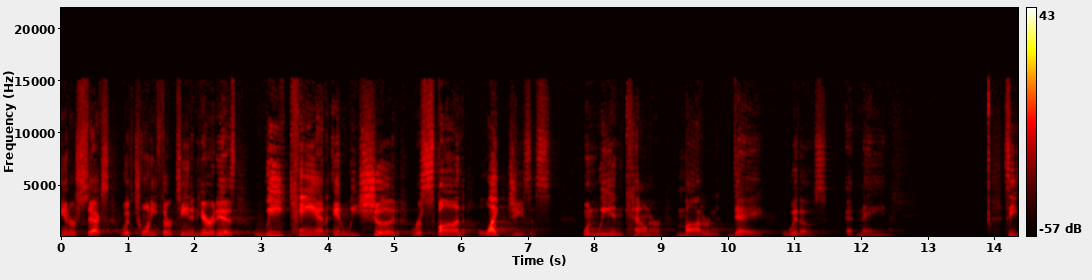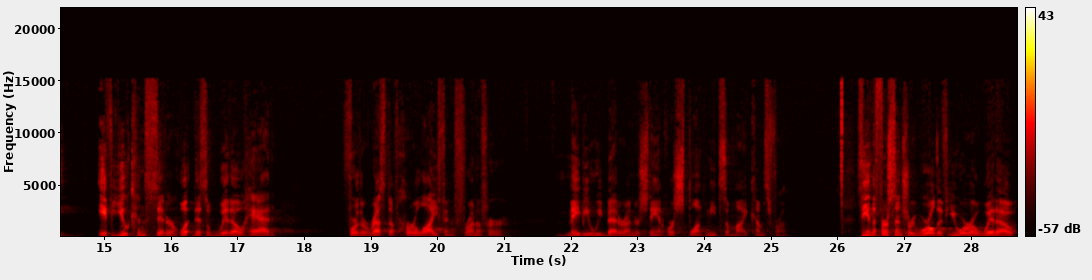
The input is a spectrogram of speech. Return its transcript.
intersects with 2013. And here it is we can and we should respond like Jesus when we encounter modern day widows at Nain. See, if you consider what this widow had for the rest of her life in front of her, maybe we better understand where splanchnizomai comes from. See, in the first century world, if you were a widow,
